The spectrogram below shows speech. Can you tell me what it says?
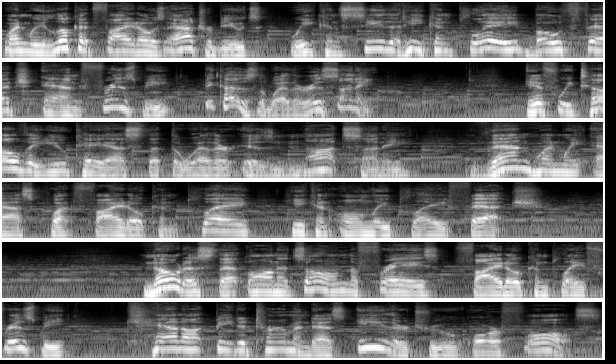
When we look at Fido's attributes, we can see that he can play both fetch and frisbee because the weather is sunny. If we tell the UKS that the weather is not sunny, then when we ask what Fido can play, he can only play fetch. Notice that on its own, the phrase Fido can play frisbee cannot be determined as either true or false.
